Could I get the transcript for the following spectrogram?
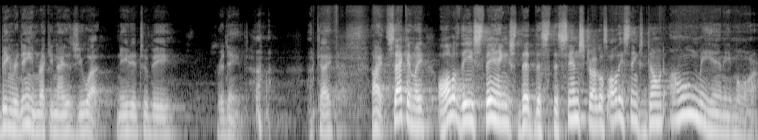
being redeemed recognizes you what? Needed to be redeemed. okay? All right, secondly, all of these things, that the, the sin struggles, all these things don't own me anymore.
